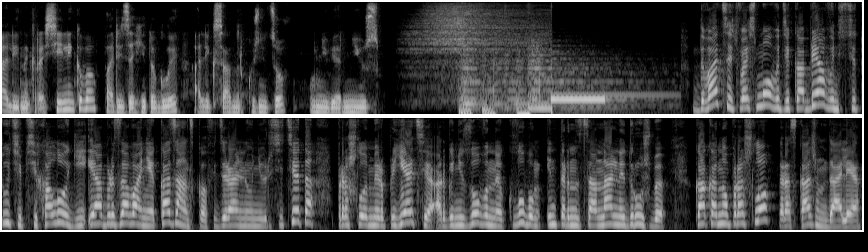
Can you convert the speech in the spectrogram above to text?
Алина Красильникова, Фарид Захид оглы, Александр Кузнецов, Univer News. 28 декабря в Институте психологии и образования Казанского федерального университета прошло мероприятие, организованное клубом интернациональной дружбы. Как оно прошло, расскажем далее.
